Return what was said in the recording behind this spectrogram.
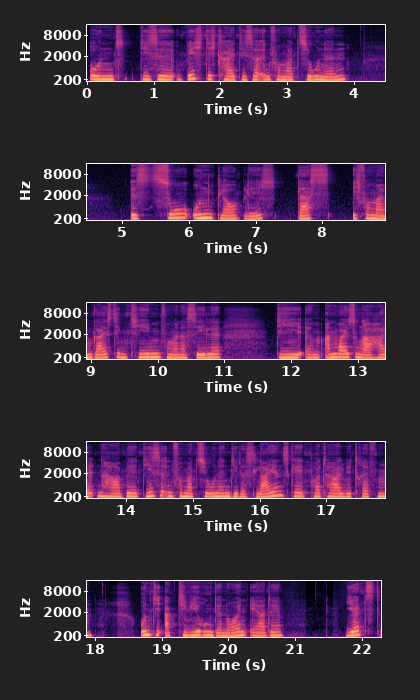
Und diese Wichtigkeit dieser Informationen ist so unglaublich, dass ich von meinem geistigen Team, von meiner Seele, die ähm, Anweisung erhalten habe, diese Informationen, die das Lionsgate-Portal betreffen und die Aktivierung der neuen Erde, jetzt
